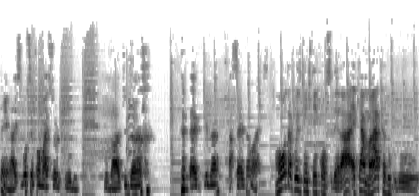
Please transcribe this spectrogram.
Bem, aí se você for mais sortudo no dado de dano, deve que dá, acerta mais. Uma outra coisa que a gente tem que considerar é que a marca do, do,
